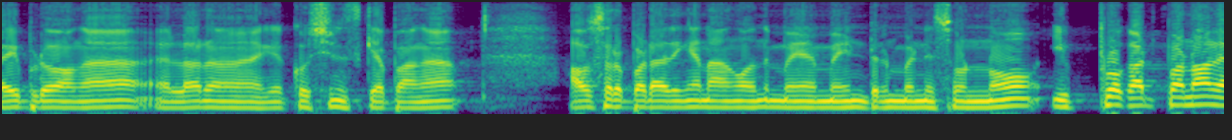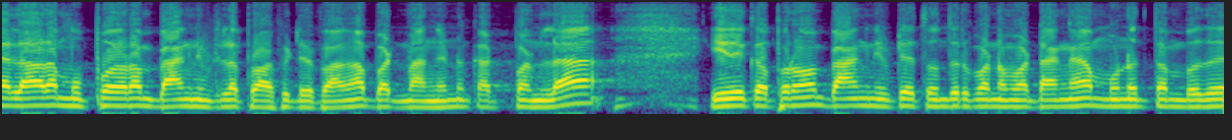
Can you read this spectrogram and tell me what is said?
பயப்படுவாங்க. எல்லோரும் கொஸ்டின்ஸ் கேட்பாங்க. அவசரப்படாதீங்க. நாங்கள் வந்து மெ மெயின்டைன் பண்ணி சொன்னோம். இப்போ கட் பண்ணாலும் எல்லாரும் முப்பதாயிரம் பேங்க் நிஃப்டியில் ப்ராஃபிட் இருப்பாங்க பட் நாங்கள் இன்னும் கட் பண்ணல. இதுக்கப்புறம் பேங்க் நிஃப்டியை தொந்தரவு பண்ண மாட்டாங்க. முந்நூற்றம்பது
